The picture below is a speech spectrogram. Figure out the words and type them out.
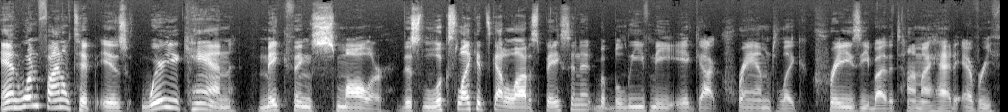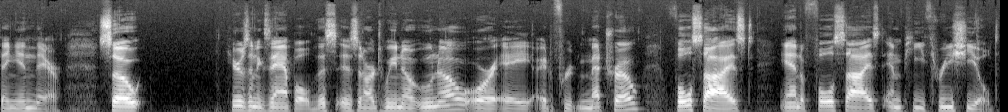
And one final tip is where you can, make things smaller. This looks like it's got a lot of space in it, but believe me, it got crammed like crazy by the time I had everything in there. So here's an example. This is an Arduino Uno or a Adafruit Metro, full-sized, and a full-sized MP3 shield.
